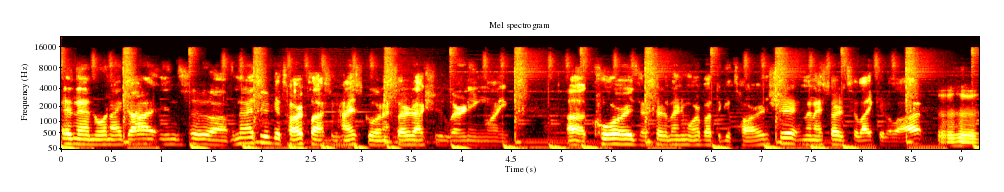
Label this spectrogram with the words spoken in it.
And then when I got into, uh, and then I took a guitar class in high school, and I started actually learning like uh, chords, and I started learning more about the guitar and shit. And then I started to like it a lot. Mm-hmm.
